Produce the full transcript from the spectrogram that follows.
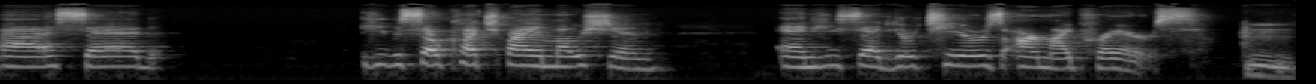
uh, said he was so clutched by emotion. And he said, Your tears are my prayers. Mm.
